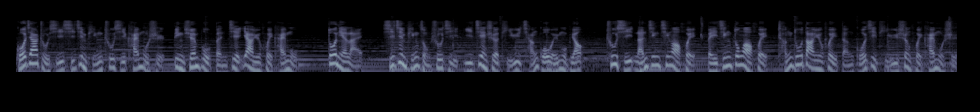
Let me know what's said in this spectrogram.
国家主席习近平出席开幕式并宣布本届亚运会开幕。多年来，习近平总书记以建设体育强国为目标。出席南京青奥会、北京冬奥会、成都大运会等国际体育盛会开幕式，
